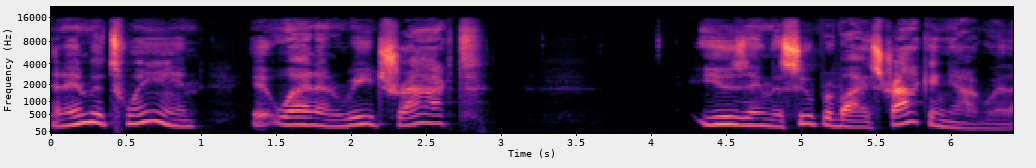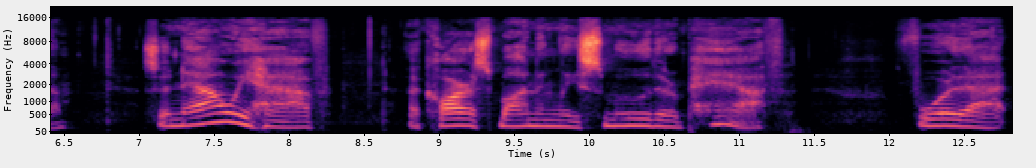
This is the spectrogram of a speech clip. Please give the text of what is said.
And in between, it went and retracked using the supervised tracking algorithm. So now we have a correspondingly smoother path for that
